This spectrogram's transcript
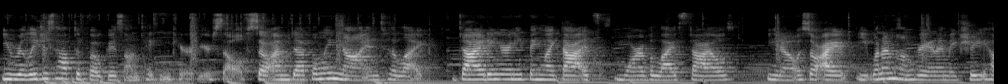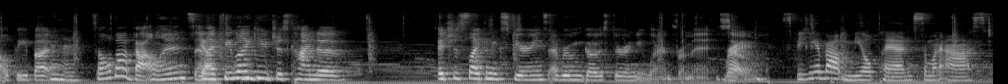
you really just have to focus on taking care of yourself. So I'm definitely not into like dieting or anything like that. It's more of a lifestyle, you know. So I eat when I'm hungry and I make sure I eat healthy, but mm-hmm. it's all about balance. And yeah. I feel like you just kind of it's just like an experience everyone goes through and you learn from it. So. Right. Speaking about meal plans, someone asked,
